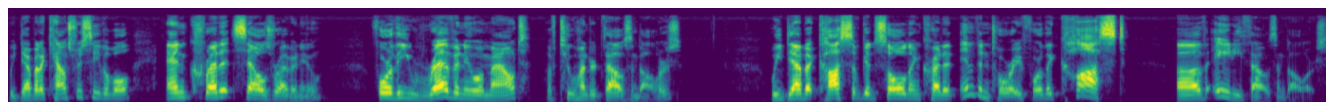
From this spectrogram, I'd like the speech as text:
We debit accounts receivable and credit sales revenue for the revenue amount of $200,000. We debit costs of goods sold and credit inventory for the cost of $80,000.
